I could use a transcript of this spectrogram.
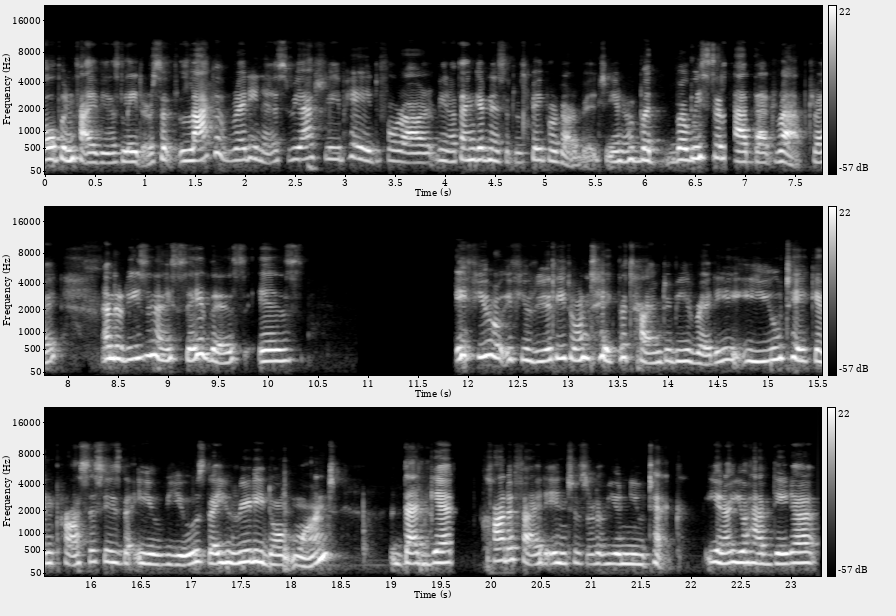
opened five years later. So lack of readiness, we actually paid for our, you know, thank goodness it was paper garbage, you know, but but we still had that wrapped, right? And the reason I say this is if you if you really don't take the time to be ready you take in processes that you've used that you really don't want that get codified into sort of your new tech. You know you have data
